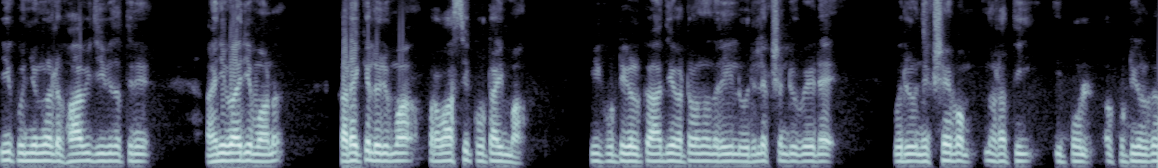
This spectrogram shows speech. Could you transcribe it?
ഈ കുഞ്ഞുങ്ങളുടെ ഭാവി ജീവിതത്തിന് അനിവാര്യമാണ്. കടയ്ക്കലൊരുമ പ്രവാസി കൂട്ടായ്മ. ഈ കുട്ടികൾക്ക് ആദ്യഘട്ടം എന്ന നിലയിൽ ഒരു ലക്ഷം രൂപയുടെ ഒരു നിക്ഷേപം നടത്തി ഇപ്പോൾ കുട്ടികൾക്ക്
